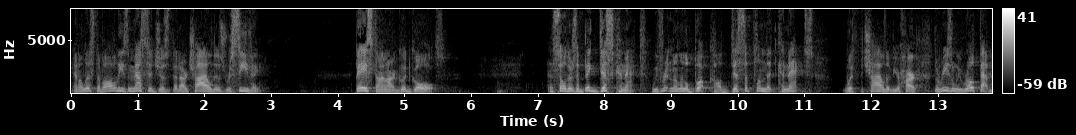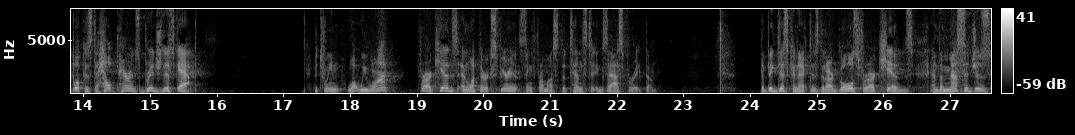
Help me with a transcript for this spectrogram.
and a list of all these messages that our child is receiving based on our good goals. And so there's a big disconnect. We've written a little book called Discipline That Connects with the Child of Your Heart. The reason we wrote that book is to help parents bridge this gap between what we want for our kids and what they're experiencing from us that tends to exasperate them. The big disconnect is that our goals for our kids and the messages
